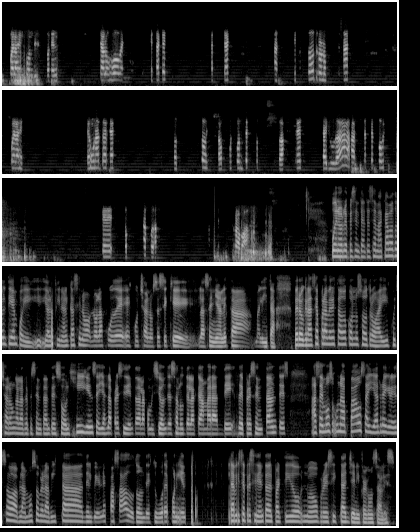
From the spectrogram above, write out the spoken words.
escuelas en condiciones a los jóvenes está que nosotros los funcionarios es una tarea que nosotros estamos muy contentos de ayudar a la gente del COVID que hacer trabajo. Bueno, representante, se me ha acabado el tiempo y, al final casi no, no la pude escuchar. No sé si es que la señal está malita. Pero gracias por haber estado con nosotros. Ahí escucharon a la representante Sol Higgins. Ella es la presidenta de la Comisión de Salud de la Cámara de Representantes. Hacemos una pausa y al regreso hablamos sobre la vista del viernes pasado, donde estuvo deponiendo la vicepresidenta del Partido Nuevo Progresista, Jennifer González.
